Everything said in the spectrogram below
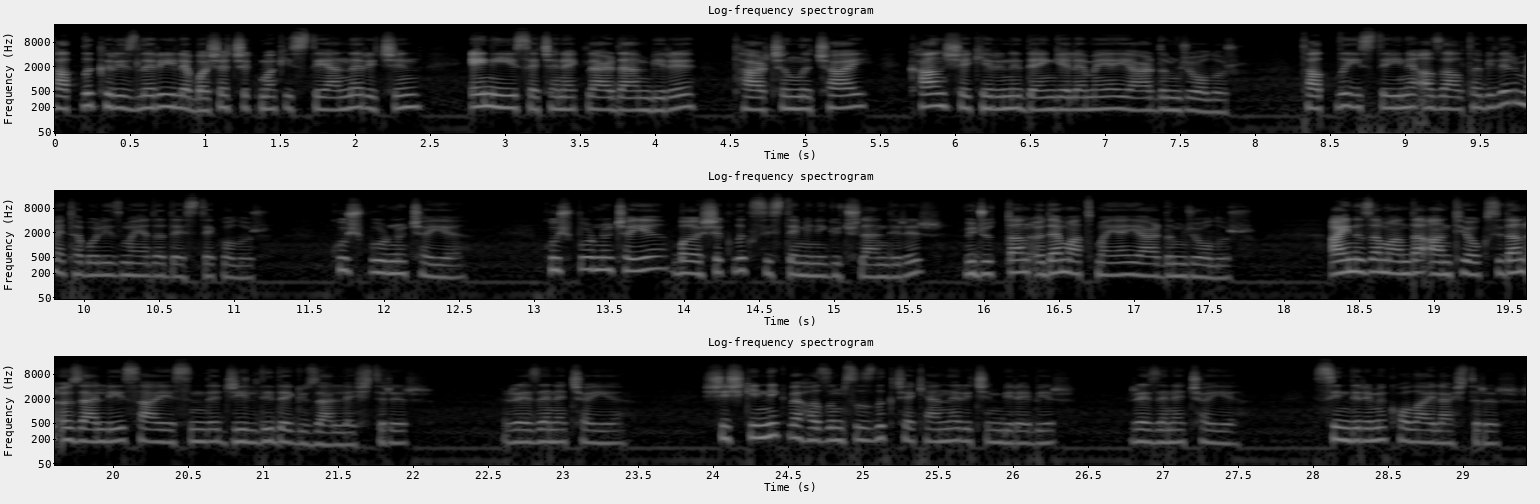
tatlı krizleriyle başa çıkmak isteyenler için en iyi seçeneklerden biri tarçınlı çay, kan şekerini dengelemeye yardımcı olur. Tatlı isteğini azaltabilir, metabolizmaya da destek olur. Kuşburnu çayı. Kuşburnu çayı bağışıklık sistemini güçlendirir, vücuttan ödem atmaya yardımcı olur. Aynı zamanda antioksidan özelliği sayesinde cildi de güzelleştirir. Rezene çayı. Şişkinlik ve hazımsızlık çekenler için birebir. Rezene çayı. Sindirimi kolaylaştırır,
